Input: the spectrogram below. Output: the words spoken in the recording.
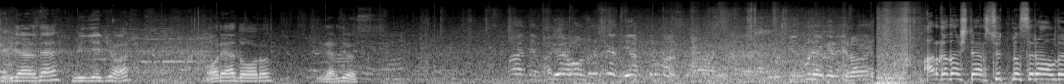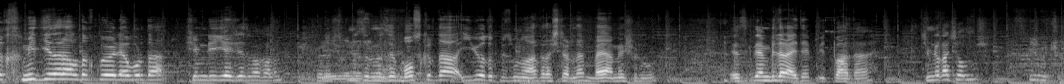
Şu ileride midyeci var. Oraya doğru ilerliyoruz. Arkadaşlar süt mısır aldık, midyeler aldık böyle burada. Şimdi yiyeceğiz bakalım. Şöyle süt mısırımızı. Bozkır'da yiyorduk biz bunu arkadaşlarla. Bayağı meşhur bu. Eskiden 1 liraydı hep bir bardağı. Şimdi kaç olmuş? Bir buçuk.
